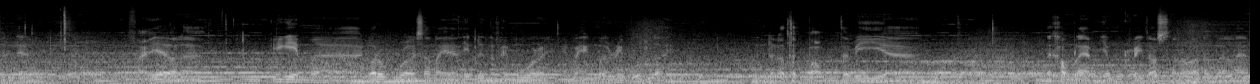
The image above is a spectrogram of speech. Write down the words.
mình uh, phải gọi là cái game mà God of War sau này là nhất định là phải mua rồi. Các bản mà reboot lại. Mình rất là thất vọng tại vì uh, nó không làm giống Kratos sau đó nó mà làm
